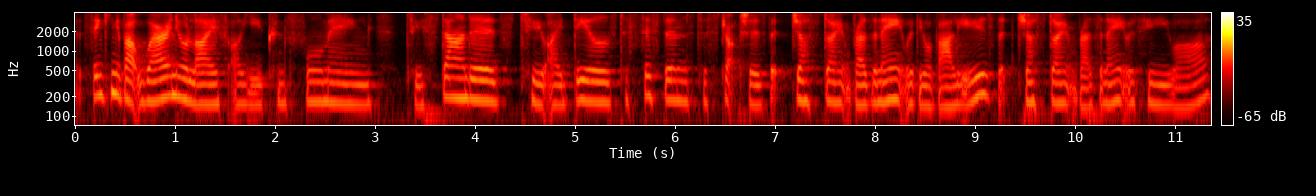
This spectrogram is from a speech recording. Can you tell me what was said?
But thinking about where in your life are you conforming to standards, to ideals, to systems, to structures that just don't resonate with your values, that just don't resonate with who you are?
